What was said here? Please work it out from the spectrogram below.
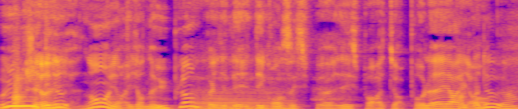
Oui, oui, jamais il y a- d'eux. non, il y en a- eu plein. quoi. Il y a des, des Euh, grands des explorateurs polaires. Il y, a, hein.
